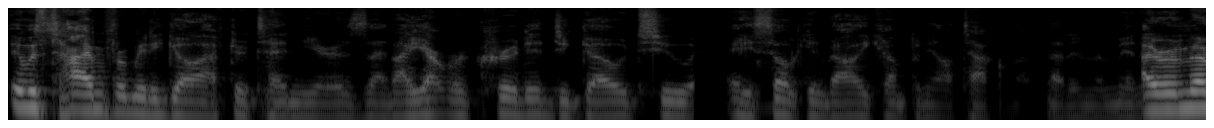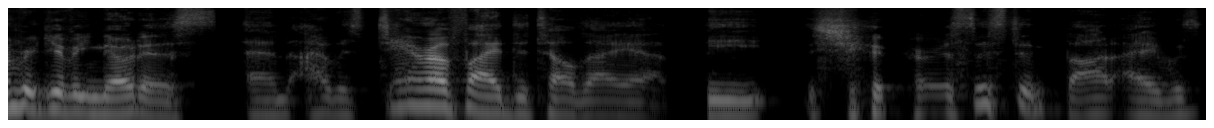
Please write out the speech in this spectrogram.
it was time for me to go after 10 years and I got recruited to go to a Silicon Valley company. I'll talk about that in a minute. I remember giving notice and I was terrified to tell Diane. The she, her assistant thought I was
